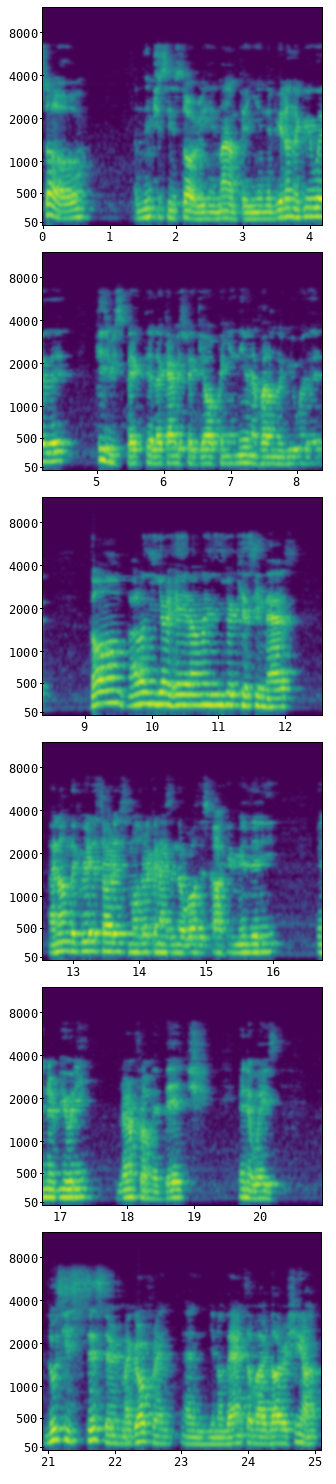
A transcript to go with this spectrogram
So, an interesting story, in my opinion. If you don't agree with it, please respect it. Like I respect your opinion, even if I don't agree with it. Don't, I don't need your hate. I don't need your kissing ass. I know I'm the greatest artist, most recognized in the world. It's called humility, inner beauty. Learn from it, bitch. Anyways, Lucy's sister, my girlfriend, and you know the aunt of my daughter Shion.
